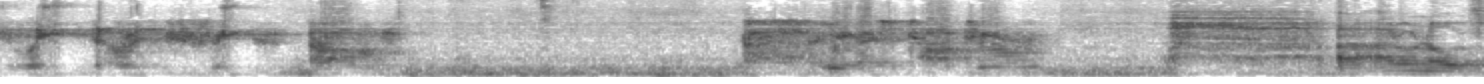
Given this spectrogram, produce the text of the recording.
too late. though. It's sleep. Um, you think should talk to her? I, I don't know if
